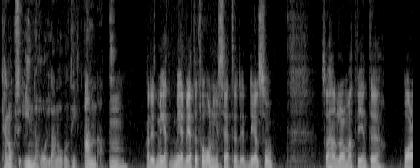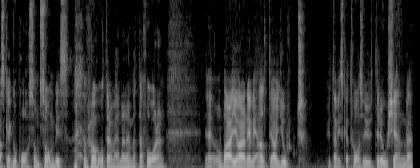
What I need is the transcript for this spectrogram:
kan också innehålla någonting annat. Mm. Ja, det är ett medvetet förhållningssätt. Dels så, så handlar det om att vi inte bara ska gå på som zombies, för att återanvända den metaforen, och bara göra det vi alltid har gjort. Utan vi ska ta oss ut i det okända.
